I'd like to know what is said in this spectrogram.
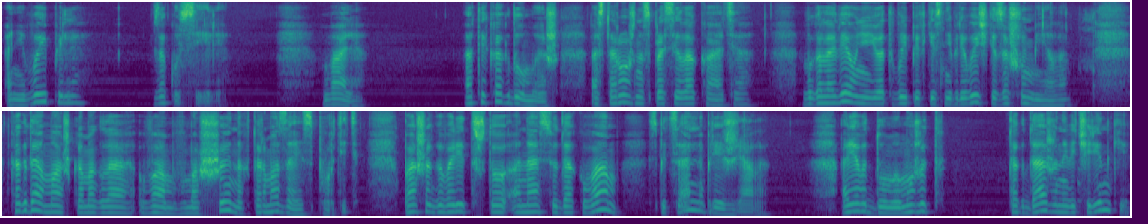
Они выпили, закусили. «Валя, а ты как думаешь?» — осторожно спросила Катя. В голове у нее от выпивки с непривычки зашумело. Когда Машка могла вам в машинах тормоза испортить? Паша говорит, что она сюда к вам специально приезжала. А я вот думаю, может, тогда же на вечеринке?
